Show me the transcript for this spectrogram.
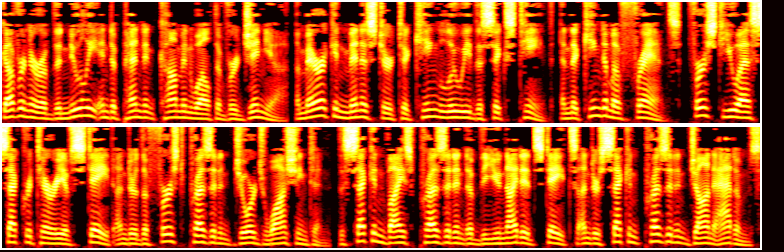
governor of the newly independent Commonwealth of Virginia, American minister to King Louis XVI, and the Kingdom of France, first U.S. Secretary of State under the first President George Washington, the second Vice President of the United States States under second President John Adams,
